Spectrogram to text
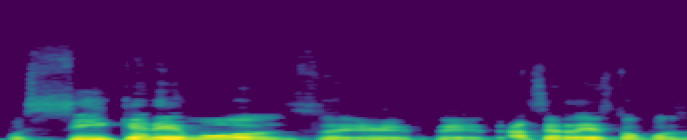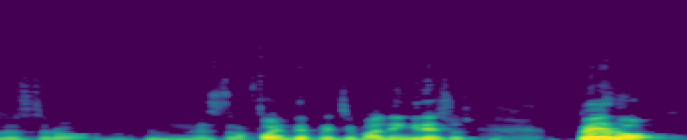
pues sí queremos eh, eh, hacer de esto pues nuestra fuente principal de ingresos, pero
